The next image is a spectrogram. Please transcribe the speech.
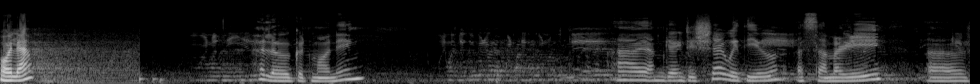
Hola. Hello, good morning. I am going to share with you a summary of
